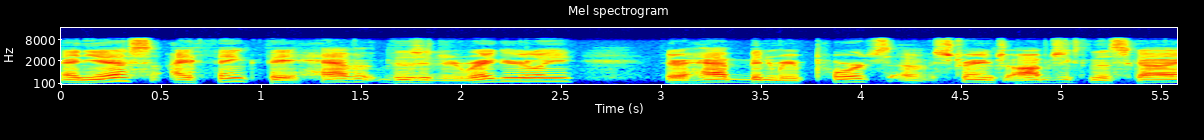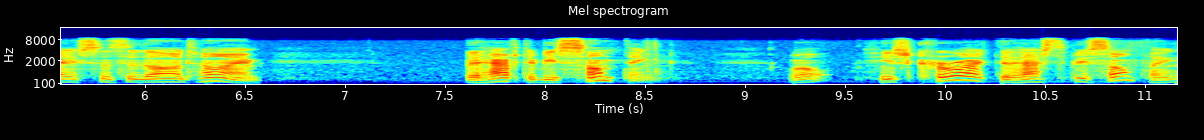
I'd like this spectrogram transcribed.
And yes, I think they have visited regularly. There have been reports of strange objects in the sky since the dawn of time. They have to be something. Well, he's correct. It has to be something.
